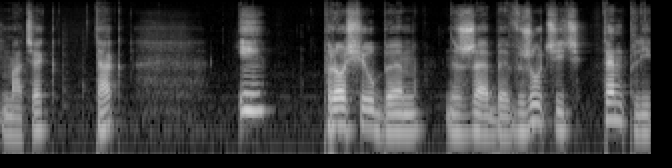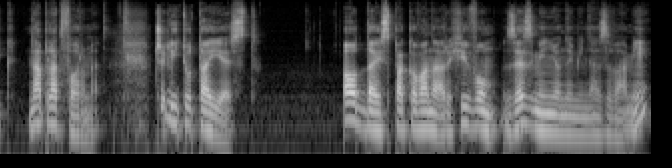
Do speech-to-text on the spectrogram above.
Maciek, tak? I prosiłbym, żeby wrzucić ten plik na platformę. Czyli tutaj jest oddaj spakowane archiwum ze zmienionymi nazwami.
